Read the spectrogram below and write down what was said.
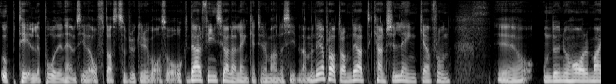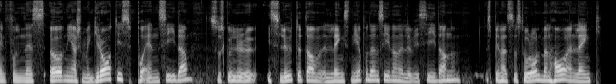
upp till på din hemsida. Oftast så brukar det vara så. Och där finns ju alla länkar till de andra sidorna. Men det jag pratar om det är att kanske länka från eh, om du nu har mindfulnessövningar som är gratis på en sida så skulle du i slutet av, längst ner på den sidan eller vid sidan, spelar inte så stor roll, men ha en länk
